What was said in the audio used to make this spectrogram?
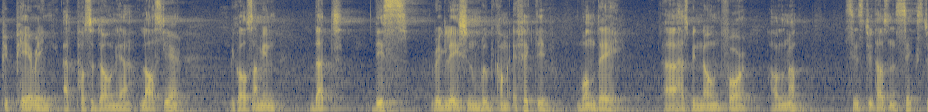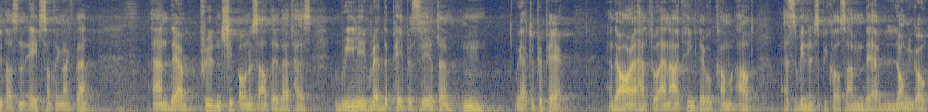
preparing at Posidonia last year. Because, I mean, that this regulation will become effective one day uh, has been known for how long now? Since 2006, 2008, something like that. And there are prudent ship owners out there that has really read the papers here to, hmm, we have to prepare. And there are a handful, and I think they will come out as winners because um, they have long ago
